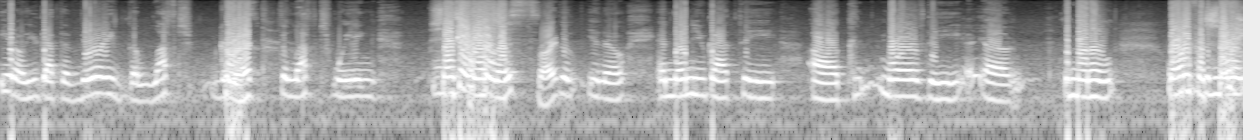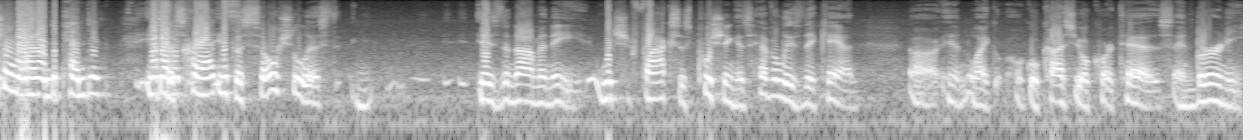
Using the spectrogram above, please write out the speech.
you know, you got the very, the left. Correct. The left wing Socialists, socialists. right. the- You know, and then you got the, uh, more of the, uh, the middle. Well, if a middle, more independent if a, if a socialist is the nominee, which Fox is pushing as heavily as they can, uh, in like Ocasio-Cortez and Bernie,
